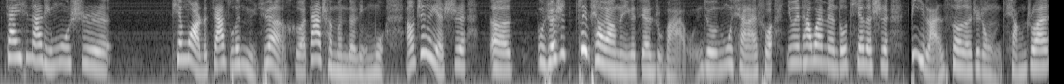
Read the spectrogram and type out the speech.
夏伊辛达陵墓是天穆尔的家族的女眷和大臣们的陵墓，然后这个也是呃，我觉得是最漂亮的一个建筑吧。就目前来说，因为它外面都贴的是碧蓝色的这种墙砖，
